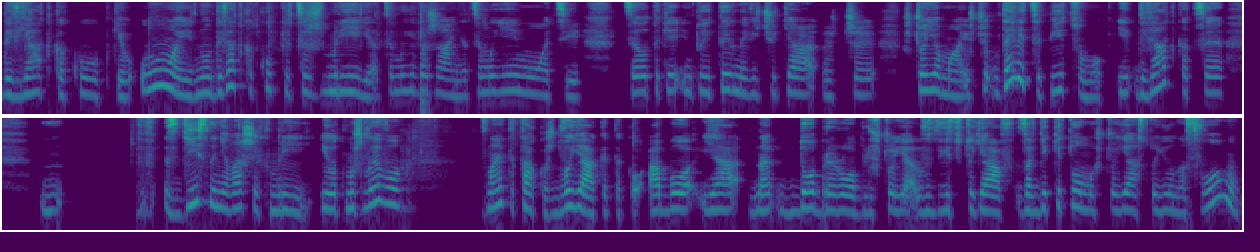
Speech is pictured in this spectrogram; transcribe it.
Дев'ятка кубків. Ой, ну дев'ятка кубків це ж мрія, це мої бажання, це мої емоції, це от таке інтуїтивне відчуття, е, чи що я маю. Що... Дев'ять це підсумок, і дев'ятка це здійснення ваших мрій. І от, можливо, знаєте, також двояке тако, або я добре роблю, що я відстояв завдяки тому, що я стою на своєму,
